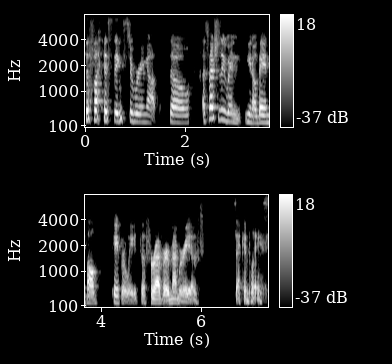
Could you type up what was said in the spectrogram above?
the funnest things to bring up. So especially when, you know, they involve paperweights, a forever memory of second place.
